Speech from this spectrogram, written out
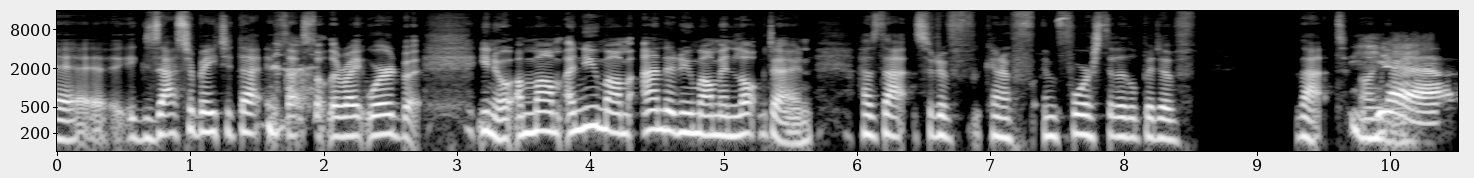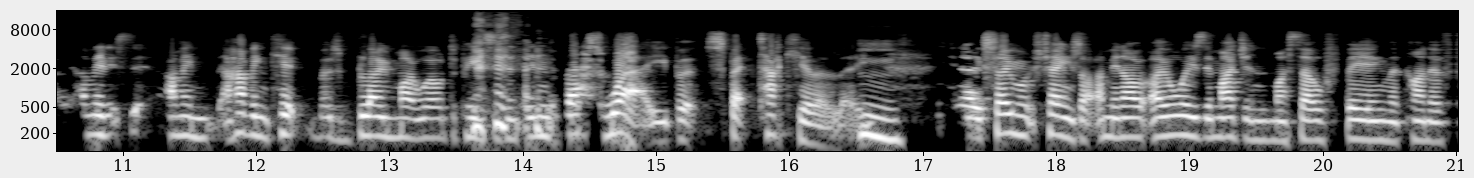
uh, exacerbated that? If that's not the right word, but you know, a mum, a new mum, and a new mum in lockdown has that sort of kind of enforced a little bit of that. yeah. You? I mean, it's. I mean, having Kip has blown my world to pieces in, in the best way, but spectacularly. Mm. You know, so much change. I mean, I, I always imagined myself being the kind of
